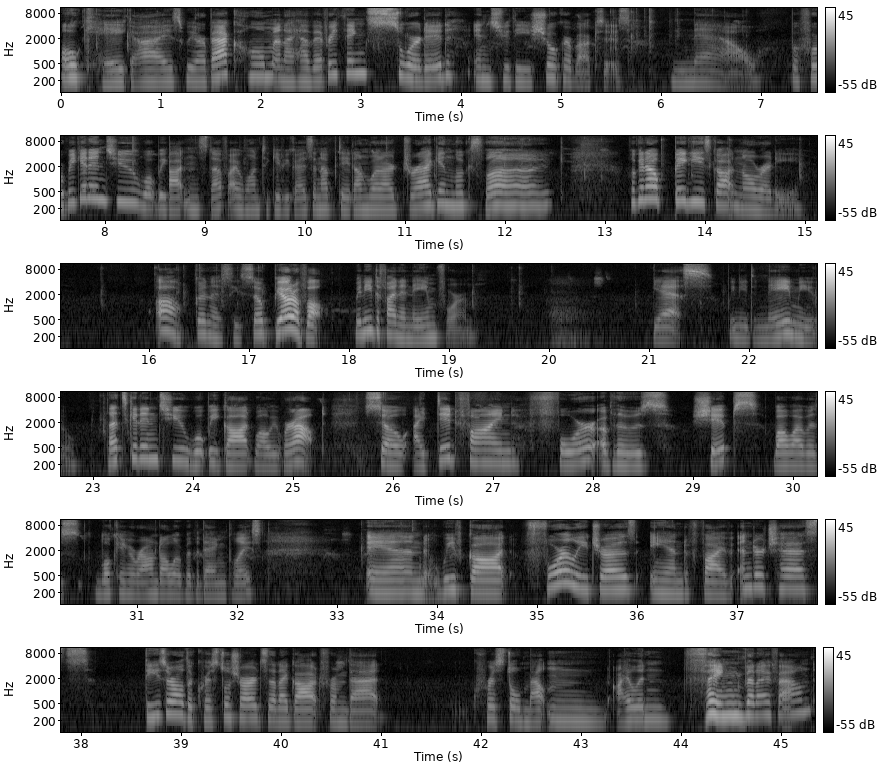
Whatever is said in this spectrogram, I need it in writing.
okay, guys, we are back home, and I have everything sorted into the shulker boxes. Now, before we get into what we got and stuff, I want to give you guys an update on what our dragon looks like. Look at how big he's gotten already. Oh, goodness, he's so beautiful. We need to find a name for him. Yes, we need to name you. let's get into what we got while we were out. So I did find four of those ships while I was looking around all over the dang place. And we've got four elytras and five ender chests. These are all the crystal shards that I got from that crystal mountain island thing that I found.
